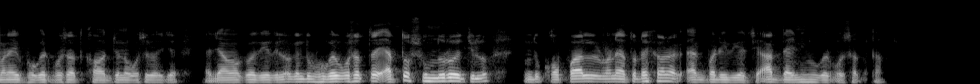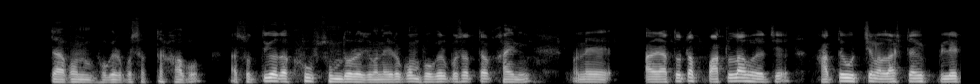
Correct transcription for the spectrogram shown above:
মানে এই ভোগের প্রসাদ খাওয়ার জন্য বসে রয়েছে। আমাকেও দিয়ে দিল, কিন্তু ভোগের প্রসাদটা এত সুন্দর হয়েছিল, কিন্তু কপাল মানে এতটাই খাওয়ার একবারই দিয়েছে, আর দেয়নি ভোগের প্রসাদটা। তা এখন ভোগের প্রসাদটা খাব। আর সত্যি কথা খুব সুন্দর হয়েছে। মানে এরকম ভোগের প্রসাদটা খাইনি। মানে আর এতটা পাতলা হয়েছে, হাতে উঠছে না। লাস্টে আমি প্লেট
